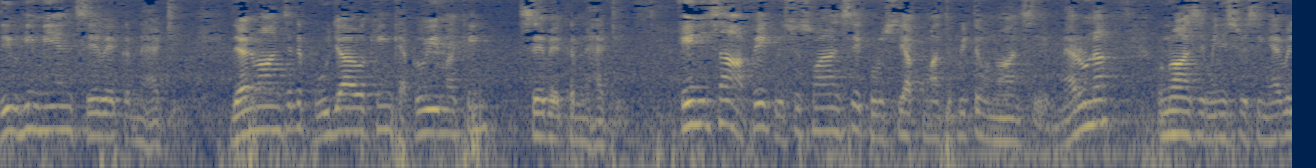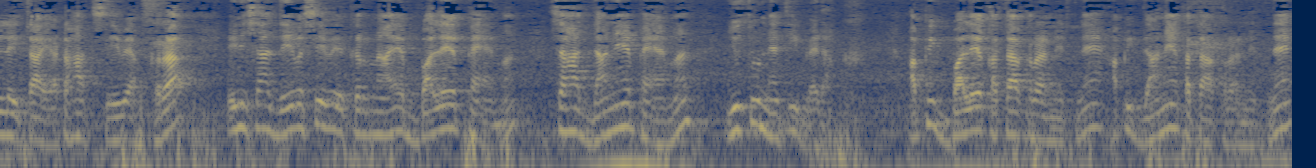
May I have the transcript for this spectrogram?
දිව්හිමියෙන් සේවය කරන හැටි. දෙවියන් වහන්සේට පූජාවකින් කැපවීමකින් සේවය කරන හැටි. ඒ නිසා අපේ ක්‍රිස්තුස් වහන්සේ කුරුසියක් මත පිට උන්වහන්සේ මැරුණා. උන්වහන්සේ මිනිස් විසින් ඇවිල්ලා ඊට යටහත් සේවයක් කරා. ඒ නිසා දේව සේවය කරන අය බලය පෑම සහ ධනය පෑම යුතු නැති වැඩක්. අපි බලය කතා කරන්නේත් නැහැ, අපි ධනය කතා කරන්නේත් නැහැ.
